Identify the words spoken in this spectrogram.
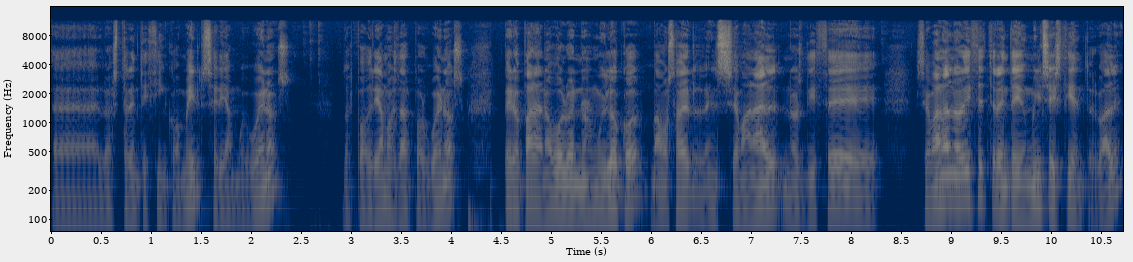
eh, los 35.000 serían muy buenos, los podríamos dar por buenos, pero para no volvernos muy locos, vamos a ver, en semanal nos dice, semanal nos dice 31.600, ¿vale?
